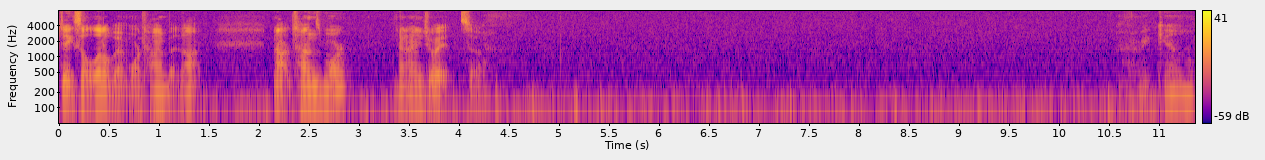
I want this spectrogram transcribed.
takes a little bit more time, but not not tons more, and I enjoy it. So. There we go.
